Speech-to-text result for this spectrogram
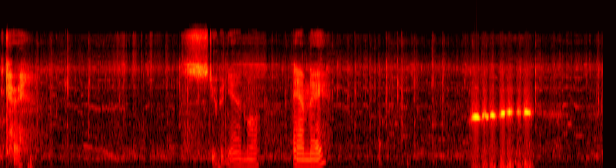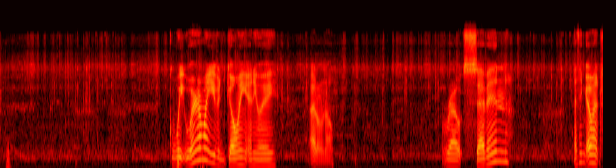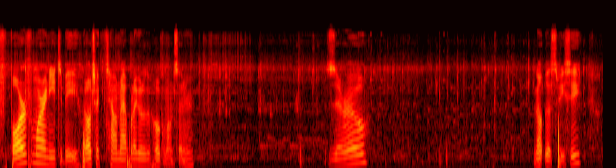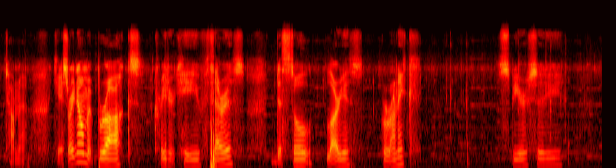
Okay. Stupid Yanma. Amne. Wait, where am I even going anyway? I don't know. Route 7? I think I went far from where I need to be, but I'll check the town map when I go to the Pokemon Center. Zero. Nope, that's PC. Town map. Okay, so right now I'm at Brock's, Crater Cave, Theris, Distal, Larius, Grunic, Spear City,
